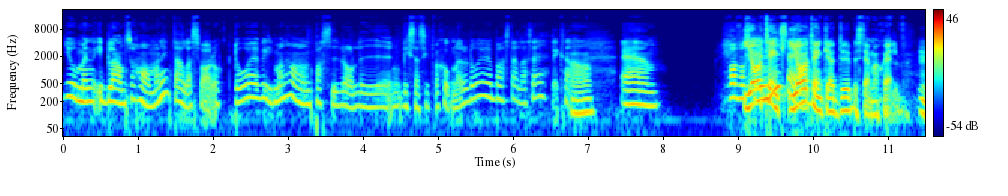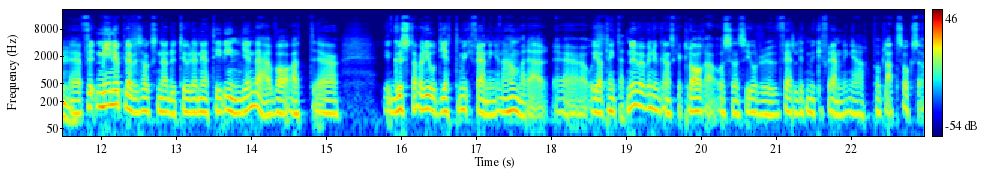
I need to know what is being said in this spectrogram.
Jo, men ibland så har man inte alla svar och då vill man ha en passiv roll i vissa situationer och då är det bara att ställa sig. Liksom. Ja. Ehm, vad, vad Jag, tänk, jag tänker att du bestämmer själv. Mm. Eh, För min upplevelse också när du tog dig ner till Indien där var att eh, Gustav hade gjort jättemycket förändringar när han var där. Eh, och jag tänkte att nu är vi nu ganska klara. Och sen så gjorde du väldigt mycket förändringar på plats också.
